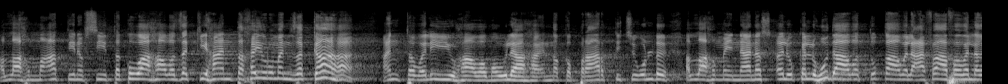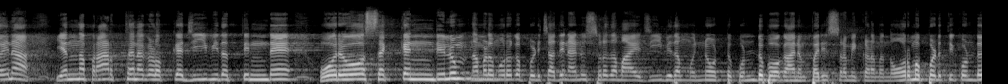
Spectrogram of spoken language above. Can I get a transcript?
അള്ളാഹു മാത്തി നഫ്സി മൗലാഹ എന്നൊക്കെ പ്രാർത്ഥിച്ചുകൊണ്ട് അല്ലാഹുമ്മ ഇന്നാ നസ്അലുക്കൽ ഹുദാ പ്രാർത്ഥിച്ചുകൊണ്ട് ഗിന എന്ന പ്രാർത്ഥനകളൊക്കെ ജീവിതത്തിന്റെ ഓരോ സെക്കൻഡിലും നമ്മൾ മുറുകെ പിടിച്ച് അതിനനുസൃതമായ ജീവിതം മുന്നോട്ട് കൊണ്ടുപോകാനും പരിശ്രമിക്കണമെന്ന് ഓർമ്മപ്പെടുത്തിക്കൊണ്ട്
